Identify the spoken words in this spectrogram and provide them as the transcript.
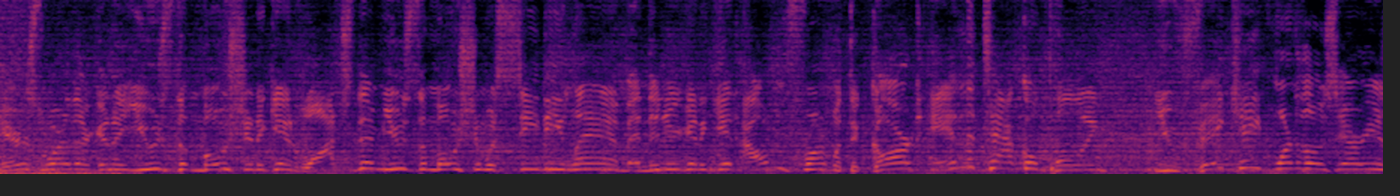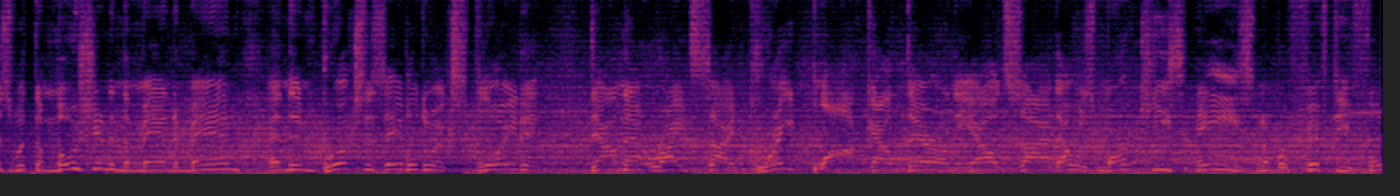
Here's where they're going to use the motion again. Watch them use the motion with CeeDee Lamb, and then you're going to get out in front with the guard and the tackle pulling. You vacate one of those areas with the motion and the man-to-man, -man, and then Brooks is able to exploit it down that right side. Great block out there on the outside. That was Marquise Hayes, number 54,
